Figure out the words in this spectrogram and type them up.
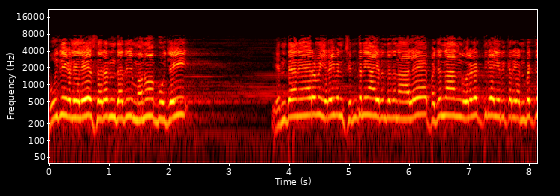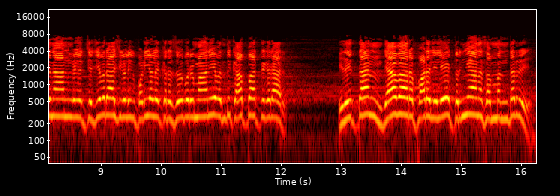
பூஜைகளிலே சிறந்தது மனோபூஜை. எந்த நேரமும் இறைவன் சிந்தனையா இருந்ததுனாலே பதினான்கு உலகத்திலே இருக்கிற எண்பத்தி நான்கு லட்ச ஜீவராசிகளுக்கு படியளக்கிற சிவபெருமானே வந்து காப்பாற்றுகிறார். இதைத்தான் தேவார பாடலிலே திருஞான சம்பந்தர்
